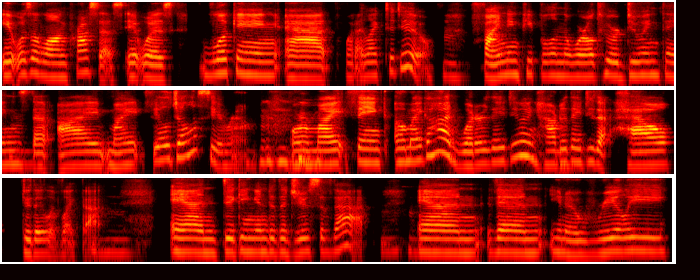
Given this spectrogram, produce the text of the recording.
it was a long process. It was looking at what I like to do, mm. finding people in the world who are doing things mm. that I might feel jealousy around or might think, oh my God, what are they doing? How do hmm. they do that? How do they live like that? Mm. And digging into the juice of that. Mm-hmm. And then, you know, really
